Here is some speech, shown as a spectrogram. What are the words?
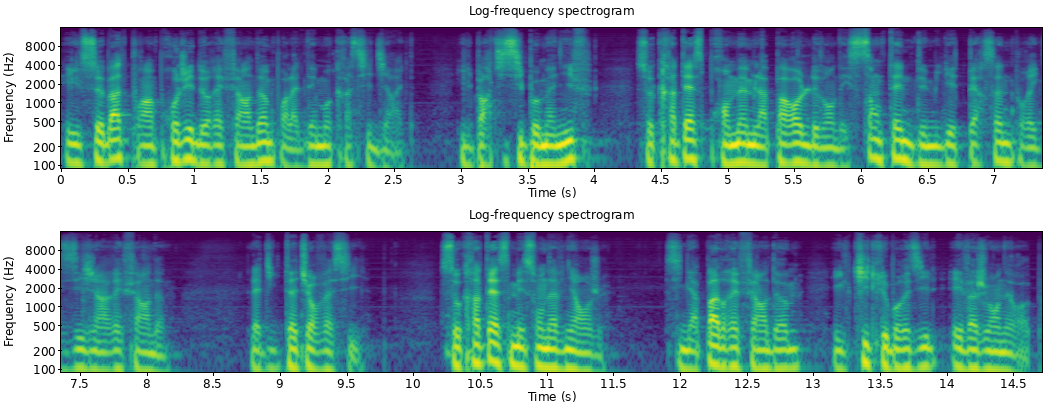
et ils se battent pour un projet de référendum pour la démocratie directe. Ils participent aux manifs. Socrates prend même la parole devant des centaines de milliers de personnes pour exiger un référendum. La dictature vacille. Socrates met son avenir en jeu. S'il n'y a pas de référendum, il quitte le Brésil et va jouer en Europe.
